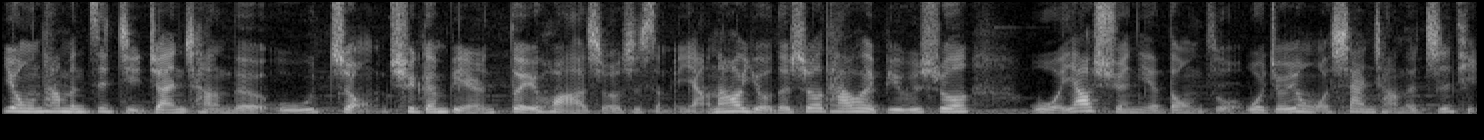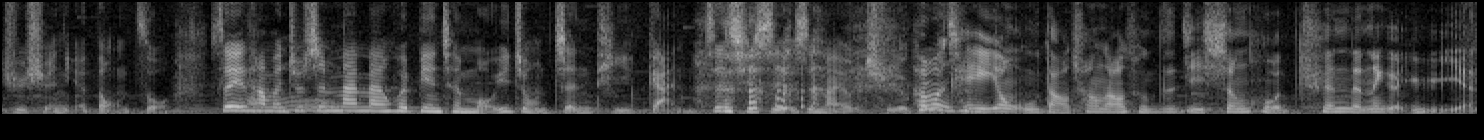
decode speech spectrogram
用他们自己专长的舞种去跟别人对话的时候是什么样。然后有有的时候他会，比如说。我要学你的动作，我就用我擅长的肢体去学你的动作，所以他们就是慢慢会变成某一种整体感，哦、这其实也是蛮有趣的。他们可以用舞蹈创造出自己生活圈的那个语言。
